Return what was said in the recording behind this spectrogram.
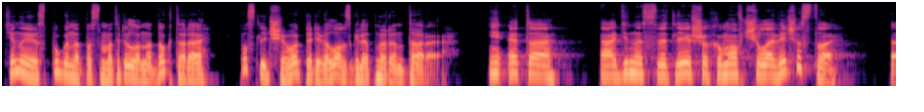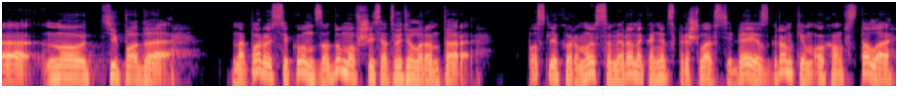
Тина испуганно посмотрела на доктора, после чего перевела взгляд на Рентара. «И это один из светлейших умов человечества?» «Э, ну, типа да». На пару секунд задумавшись, ответил Рентара. После хурмы Самира наконец пришла в себя и с громким охом встала,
